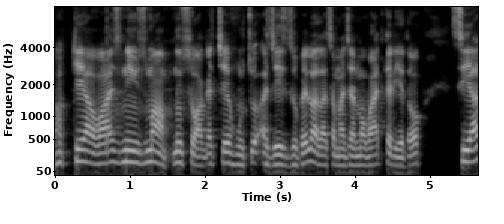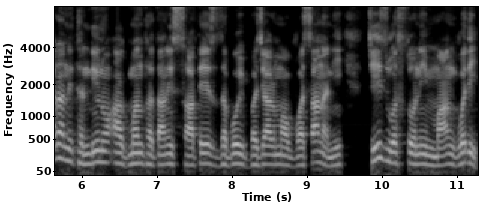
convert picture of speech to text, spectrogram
હક્કે અવાજ ન્યૂઝમાં આપનું સ્વાગત છે. હું છું અજીત ઝુબેલવાલા સમાચારમાં વાત કરીએ તો શિયાળાની ઠંડીનું આગમન થતાની સાથે જ ધબોઈ બજારમાં વસાણાની ચીજ વસ્તુઓની માંગ વધી.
